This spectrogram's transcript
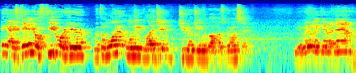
Hey guys, Daniel Theodore here with the one and only legend, Judo Gene LeBell. How's it going, sir? You really give a damn?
